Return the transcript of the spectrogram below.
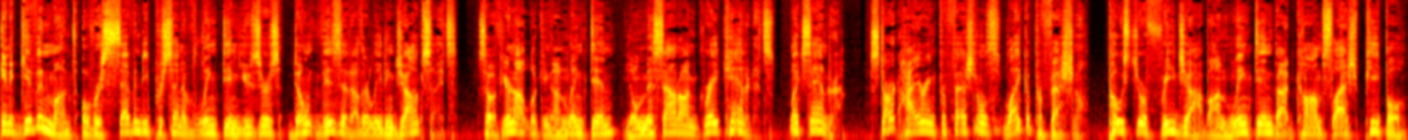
In a given month, over 70% of LinkedIn users don't visit other leading job sites. So if you're not looking on LinkedIn, you'll miss out on great candidates like Sandra. Start hiring professionals like a professional. Post your free job on linkedin.com/people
